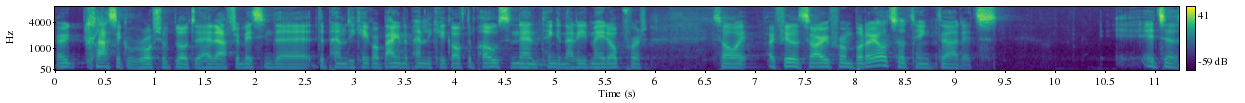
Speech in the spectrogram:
A classic rush of blood to the head after missing the, the penalty kick or banging the penalty kick off the post and Mm. then thinking that he'd made up for it. So I, I feel sorry for him, but I also think that it's it's a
